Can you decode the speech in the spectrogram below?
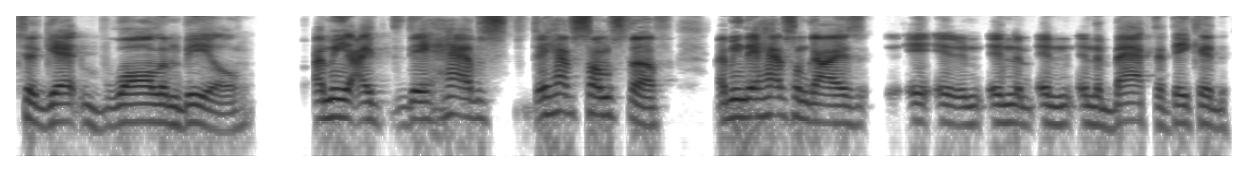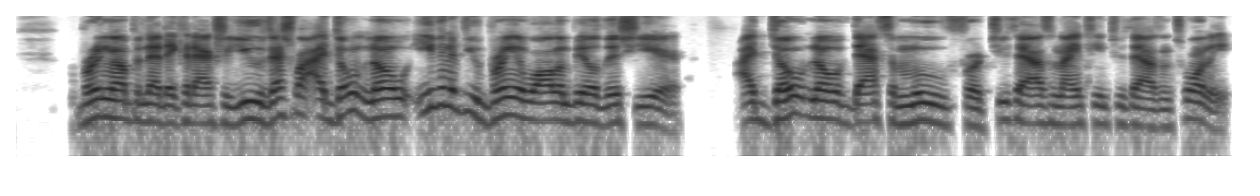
to get Wall and Beal, I mean, I they have they have some stuff. I mean, they have some guys in in the, in, in the back that they could bring up and that they could actually use. That's why I don't know. Even if you bring in Wall and Beal this year, I don't know if that's a move for 2019 2020.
